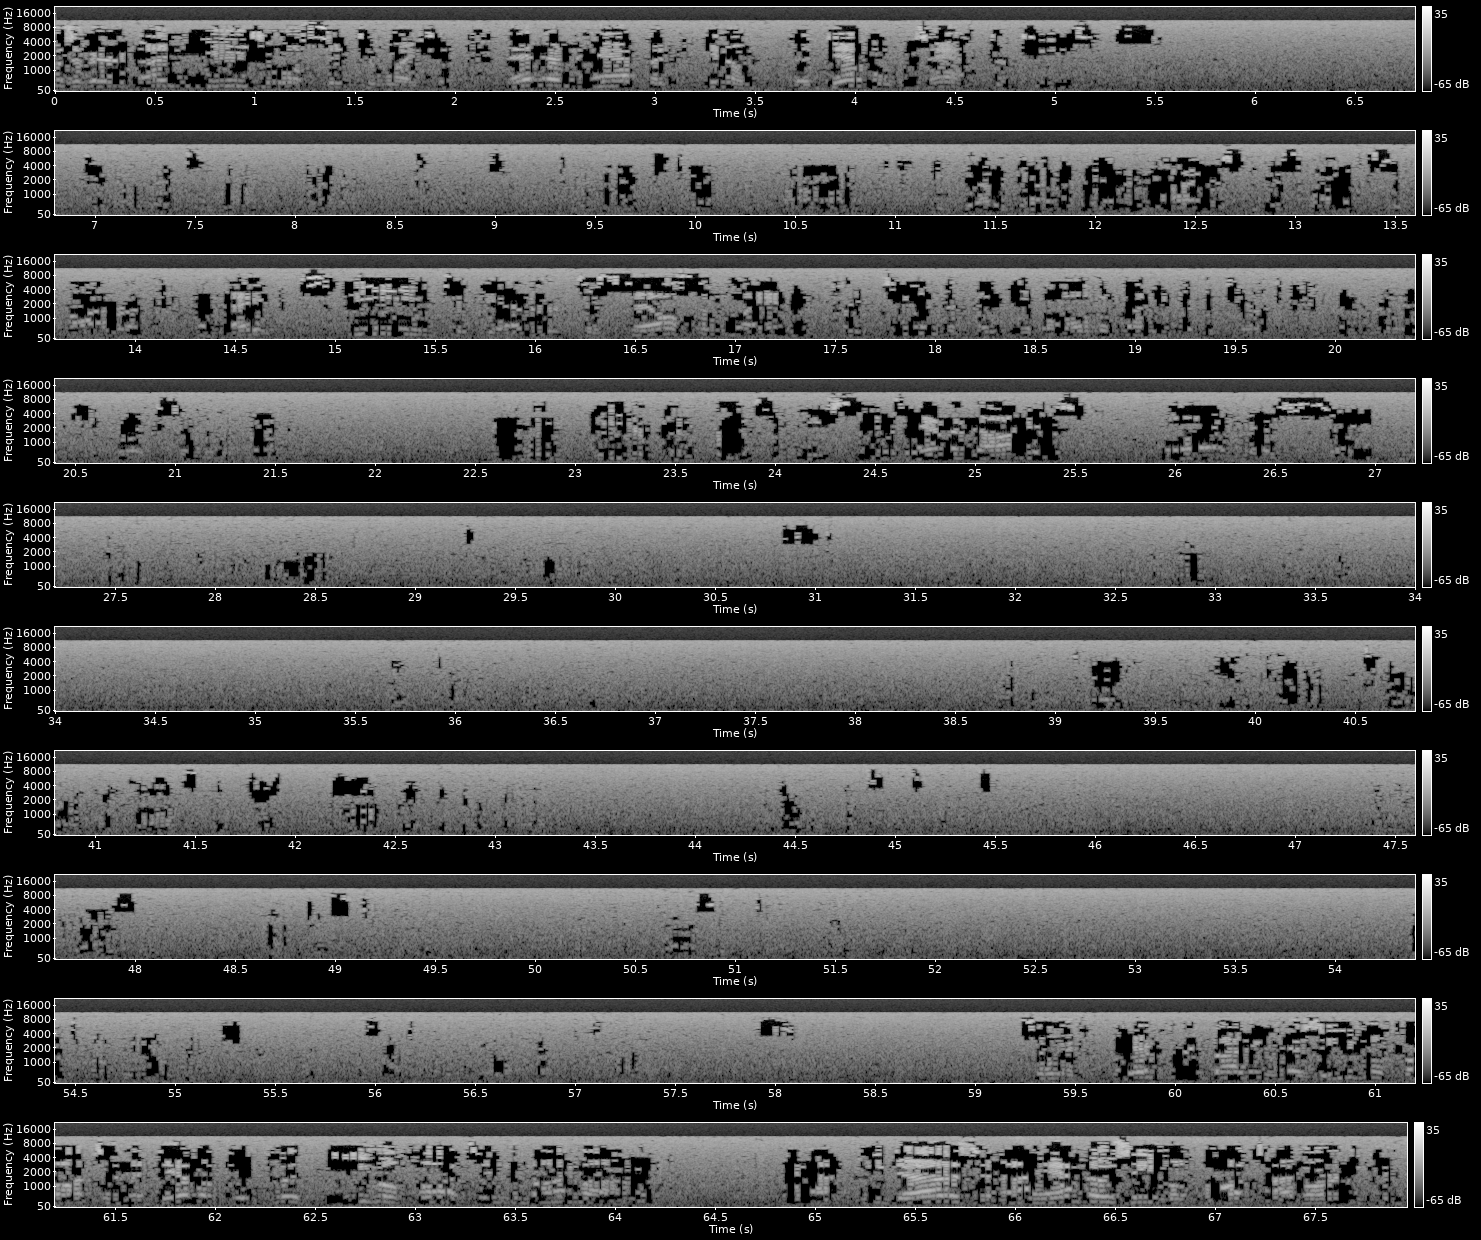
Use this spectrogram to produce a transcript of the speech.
was a very unusual situation. That doesn't happen, you know, the devil devil's after Jesus. those evil thoughts I've already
